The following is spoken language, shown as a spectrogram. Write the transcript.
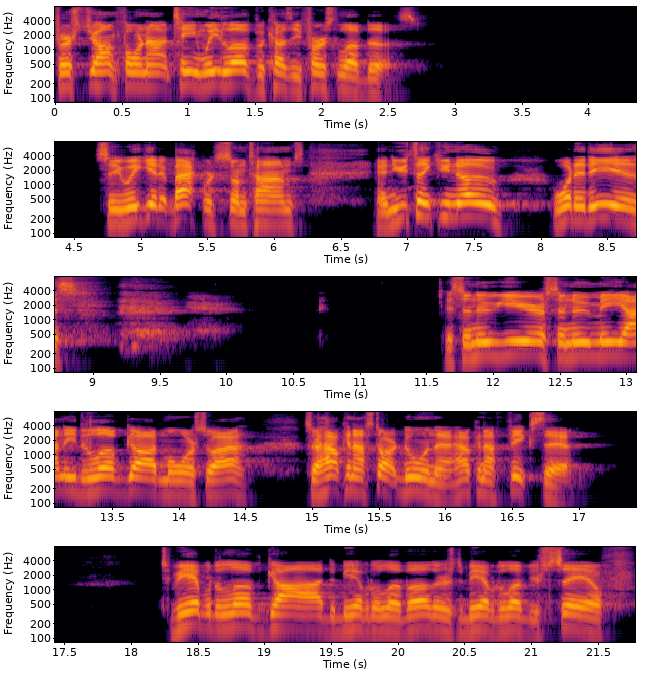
1 John 4 19, we love because he first loved us. See, we get it backwards sometimes, and you think you know what it is it's a new year, it's a new me. I need to love God more. So I so how can I start doing that? How can I fix that? To be able to love God, to be able to love others, to be able to love yourself,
